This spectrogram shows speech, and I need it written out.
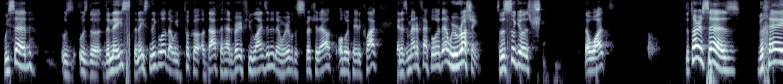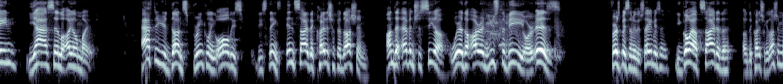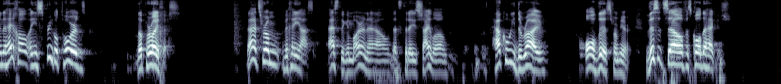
we said it was, it was the, the nace, the nace nigla, that we took a, a daf that had very few lines in it, and we were able to stretch it out all the way to 8 o'clock. And as a matter of fact, all the way there, we were rushing. So the sugya is that what? The Torah says, V'chein yase After you're done sprinkling all these, these things inside the Kodesh HaKadoshim, on the Even Shesiya, where the Aron used to be or is, first base of English, second base you go outside of the of the Kodesh HaKadoshim in the Heichal and you sprinkle towards the Paroiches. That's from V'chein Yasa. Ask the Gemara now, that's today's Shiloh. How can we derive all this from here? This itself is called a Hekesh.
